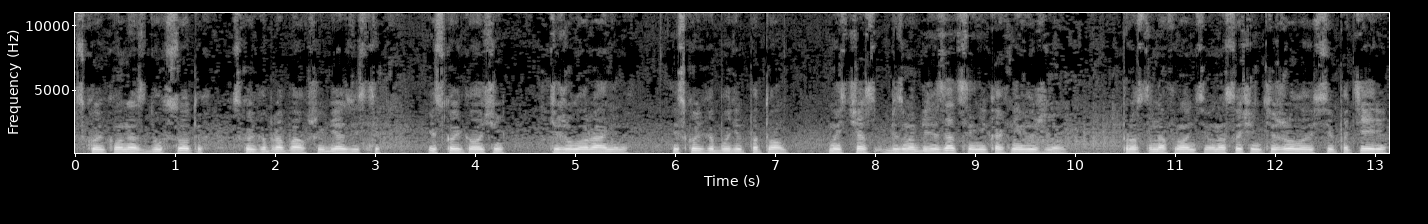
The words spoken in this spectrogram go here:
сколько у нас двухсотых, сколько пропавших без вести, и сколько очень тяжело раненых, и сколько будет потом. Мы сейчас без мобилизации никак не выживем. Просто на фронте. У нас очень тяжелые все потери,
